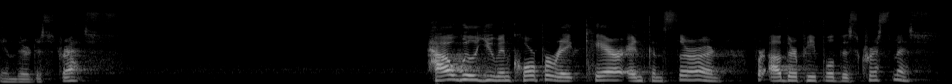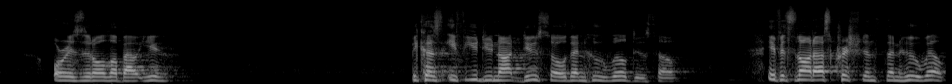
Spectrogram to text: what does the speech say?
in their distress. How will you incorporate care and concern for other people this Christmas? Or is it all about you? Because if you do not do so, then who will do so? If it's not us Christians, then who will?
